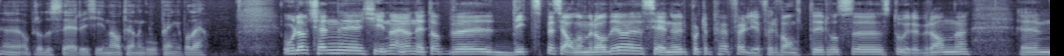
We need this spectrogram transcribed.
Og produserer i Kina og tjener gode penger på det. Olav Chen, Kina er jo nettopp eh, ditt spesialområde. Seniorporteføljeforvalter hos eh, Storebrand. Ehm,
